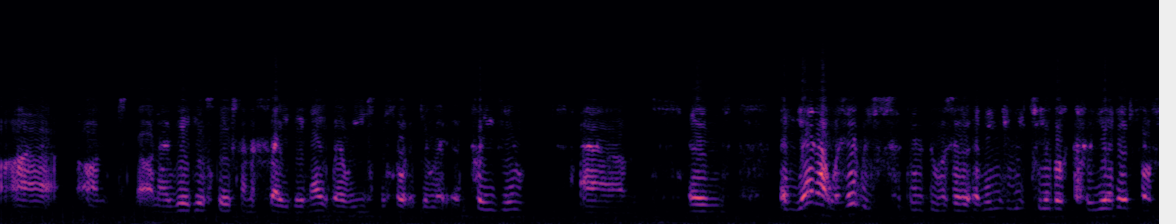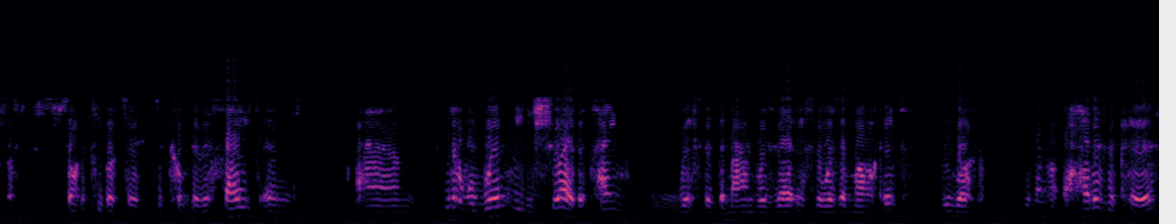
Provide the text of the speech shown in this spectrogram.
uh, on on a radio station on a Friday night where we used to sort of do a, a preview. Um, and and yeah, that was it. We there was a, an injury table created for, for sort of people to, to come to the site, and um, you know we weren't really sure at the time if the demand was there, if there was a market we were, you know, ahead of the curve,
